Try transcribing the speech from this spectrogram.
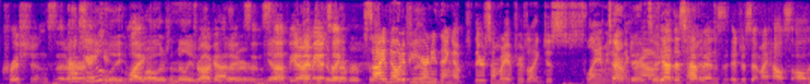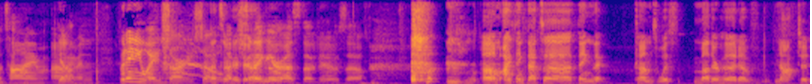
Christians that are Absolutely. like well, there's a million drug people that addicts are, and yeah, stuff, you know what I mean? It's like- whatever Side note: If you hear anything up, there's somebody upstairs like just slamming Tap on the ground. Yeah, this Fine. happens. It just at my house all the time. I Yeah. even. But anyway, sorry. So That's okay. I'm sure side they hear us though too. So Um, I think that's a thing that comes with motherhood of not to,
